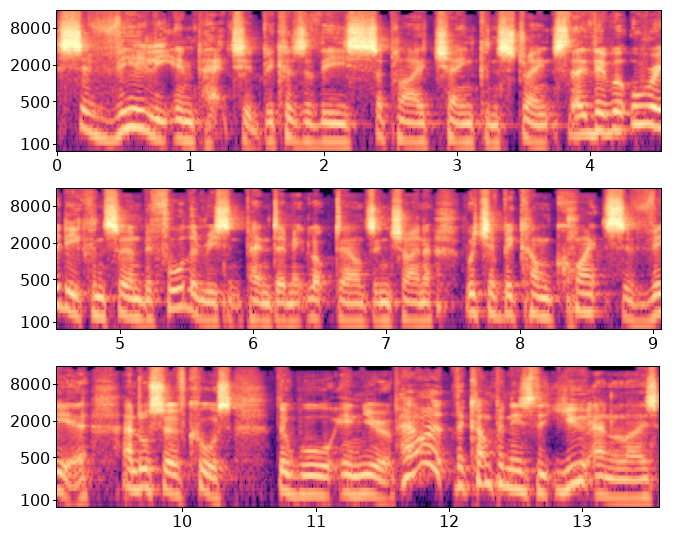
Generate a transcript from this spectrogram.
severely impacted because of these supply chain constraints. They, they were already concerned before the recent pandemic lockdowns in China, which have become quite severe, and also, of course, the war in Europe. How are the companies that you analyse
